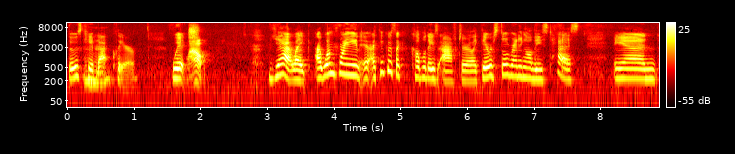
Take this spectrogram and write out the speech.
Those came mm-hmm. back clear. Which wow. Yeah, like at one point, I think it was like a couple days after, like they were still running all these tests, and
